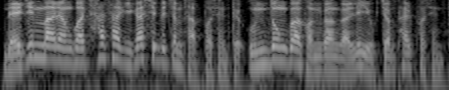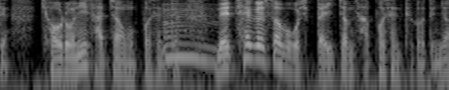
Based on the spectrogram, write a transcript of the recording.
내 집 마련과 차 사기가 11.4%, 운동과 건강 관리 6.8%, 결혼이 4.5%, 음. 내 책을 써보고 싶다 2.4%거든요.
